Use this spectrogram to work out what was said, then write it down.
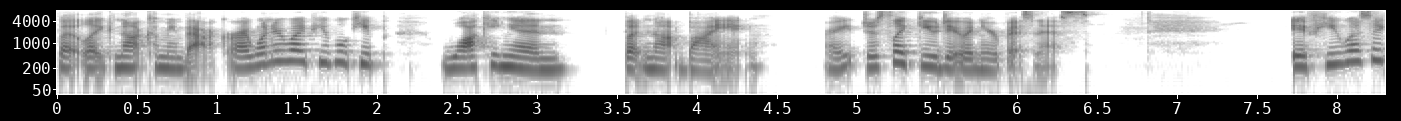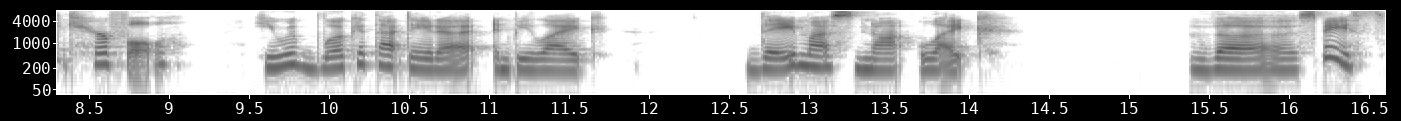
but like not coming back. Or I wonder why people keep walking in but not buying, right? Just like you do in your business. If he wasn't careful, he would look at that data and be like, they must not like the space.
